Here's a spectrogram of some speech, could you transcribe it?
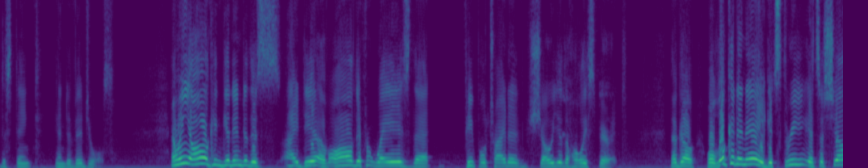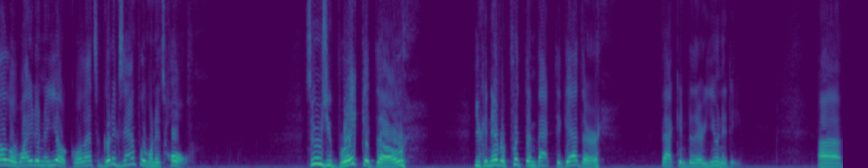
distinct individuals. And we all can get into this idea of all different ways that people try to show you the Holy Spirit. They'll go, well, look at an egg. It's three, it's a shell, a white, and a yolk. Well, that's a good example when it's whole. As soon as you break it, though, you can never put them back together, back into their unity. Uh,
